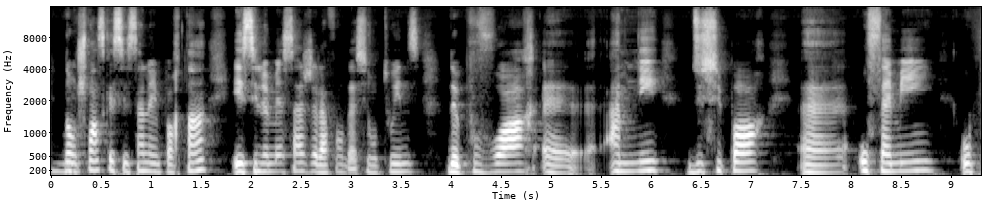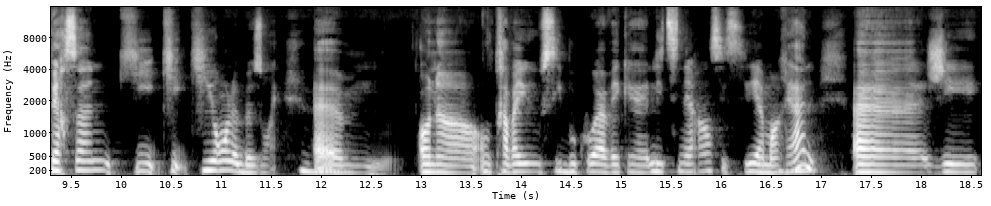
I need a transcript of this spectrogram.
Mhm. Donc, je pense que c'est ça l'important et c'est le message de la Fondation Twins de pouvoir euh, amener du support euh, aux familles, aux personnes qui, qui, qui ont le besoin. Euh, on a, on travaille aussi beaucoup avec euh, l'itinérance ici à Montréal. Euh, j'ai,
